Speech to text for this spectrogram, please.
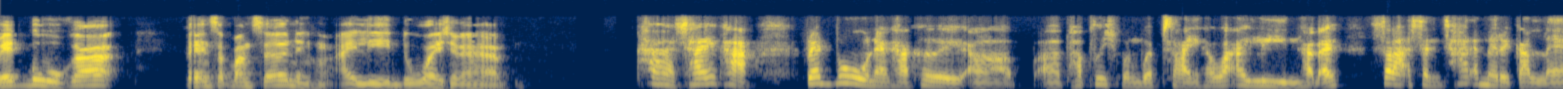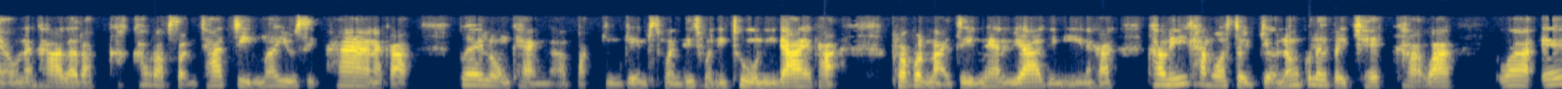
Red Bull ก็เป็นสปอนเซอร์หนึ่งของไอรีนด้วยใช่ไหมครับ ค่ะ ใช่ค่ะ Red Bull นะคะเคย เอ่อ เอ่อ publish บนเว็บไซต์ค่ะว่าไอรีนค่ะ ได้สละสัญชาติอเมริกันแล้วนะคะ และรับเข้ารับสัญชาติจีนเมื่ออายุ 15 นะคะ เพื่อให้ลงแข่ง เอ่อ ปักกิ่งเกมส์2022 นี้ได้ค่ะ เพราะกฎหมายจีนไม่อนุญาต อย่างนี้นะคะ คราวนี้ทาง Wall Street Journal ก็เลยไปเช็คค่ะว่า ว่า เอ๊ะ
